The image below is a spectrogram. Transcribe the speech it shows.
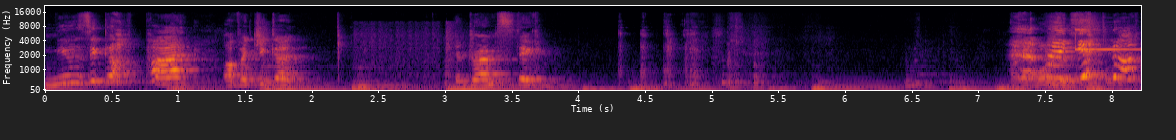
musical part of a chicken? The drumstick. I, I honest, cannot.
